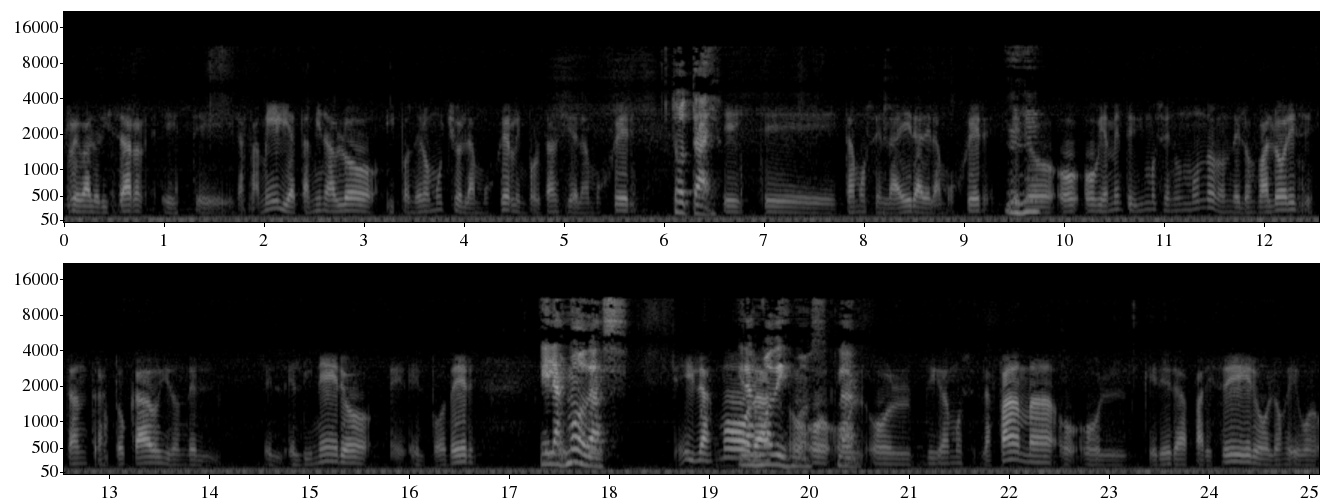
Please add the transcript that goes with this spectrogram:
revalorizar este, la familia. También habló y ponderó mucho la mujer, la importancia de la mujer. Total. Este, estamos en la era de la mujer, pero obviamente vivimos en un mundo donde los valores están trastocados y donde el, el, dinero, el, poder... Y las modas. Y las modas. modismos, o, claro. o, digamos, la fama, o, el querer aparecer, o los, ego,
